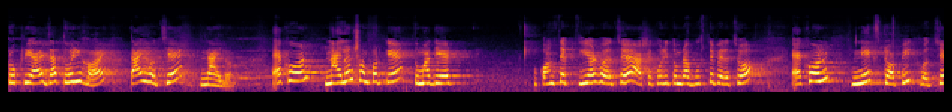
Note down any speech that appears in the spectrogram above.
প্রক্রিয়ায় যা তৈরি হয়, তাই হচ্ছে নাইলন। এখন নাইলন সম্পর্কে তোমাদের কনসেপ্ট ক্লিয়ার হয়েছে, আশা করি তোমরা বুঝতে পেরেছ। এখন নেক্সট টপিক হচ্ছে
